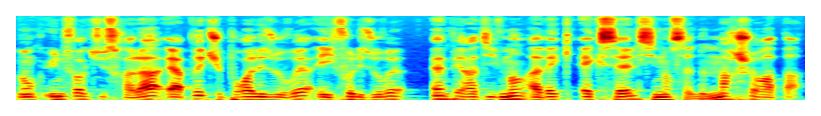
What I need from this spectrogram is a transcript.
Donc une fois que tu seras là, et après tu pourras les ouvrir, et il faut les ouvrir impérativement avec Excel, sinon ça ne marchera pas.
